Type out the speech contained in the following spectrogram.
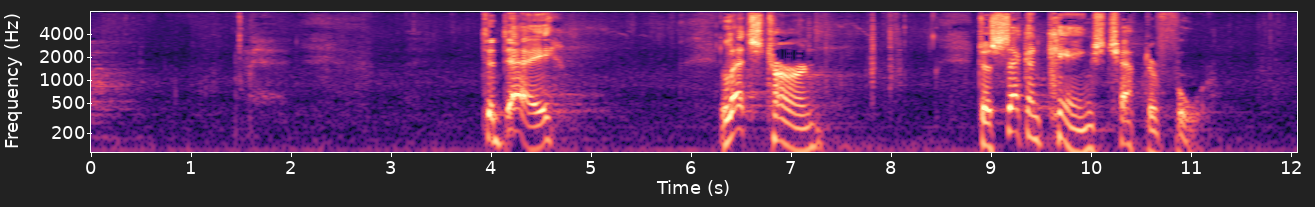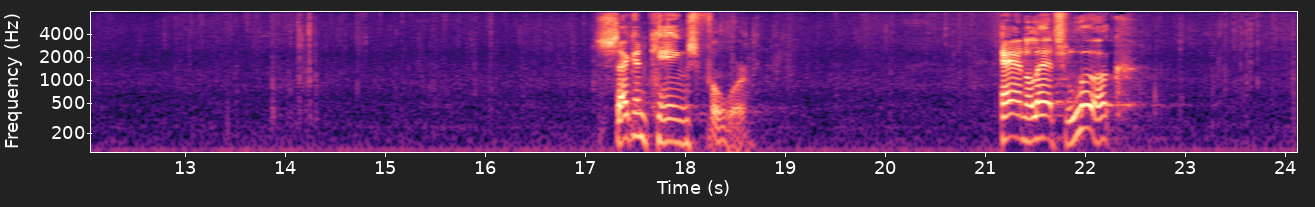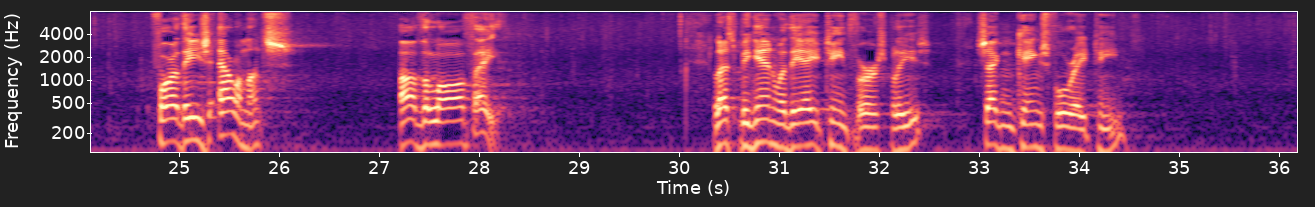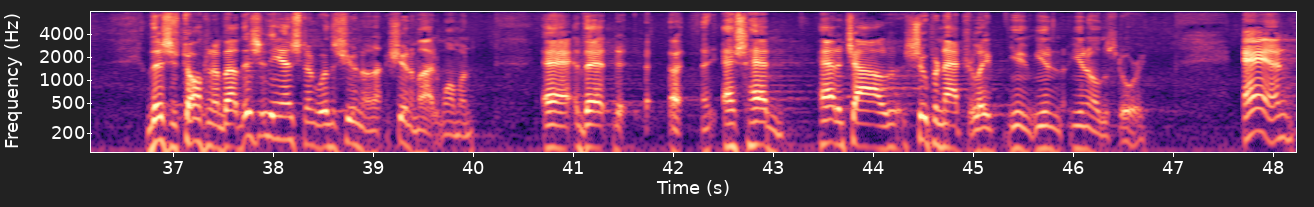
Today, Let's turn to 2 Kings chapter 4. Second Kings 4. And let's look for these elements of the law of faith. Let's begin with the 18th verse, please. 2 Kings 4:18. This is talking about, this is the incident with the Shunammite woman uh, that uh, has had, had a child supernaturally. You, you, you know the story. And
